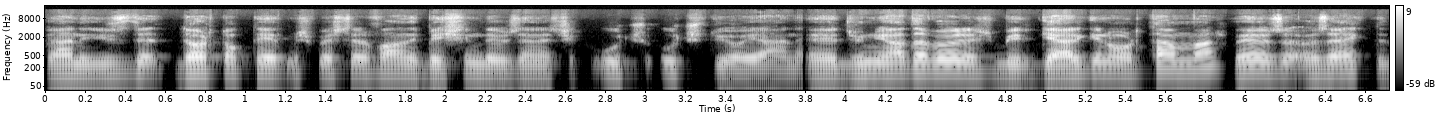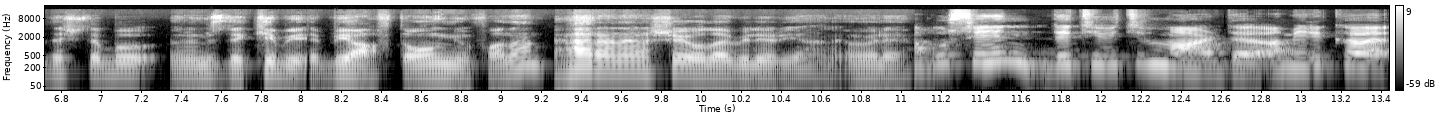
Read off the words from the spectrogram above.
yani yüzde 4.75'leri falan değil. 5'in de üzerine çık. Uç uç diyor yani. E, dünyada böyle bir gergin ortam var ve öz- özellikle de işte bu önümüzdeki bir, bir hafta 10 gün falan her an her şey olabilir yani öyle. Bu senin de tweetin vardı. Amerika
